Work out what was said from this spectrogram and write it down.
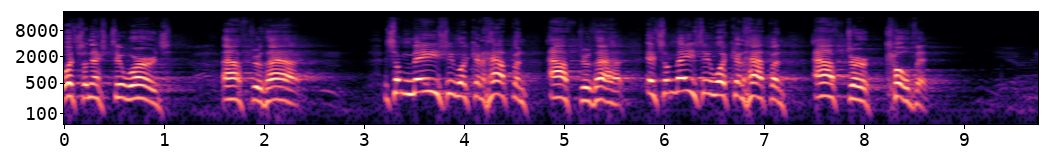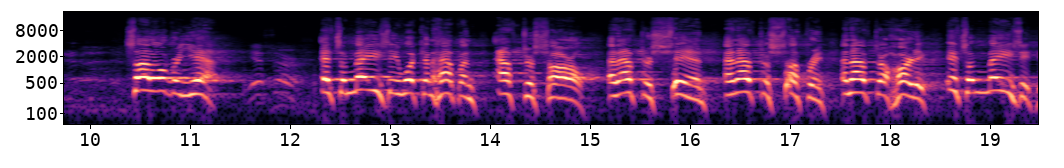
What's the next two words? After that. It's amazing what can happen after that. It's amazing what can happen after COVID. It's not over yet. Yes, sir. It's amazing what can happen after sorrow and after sin and after suffering and after heartache. It's amazing.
